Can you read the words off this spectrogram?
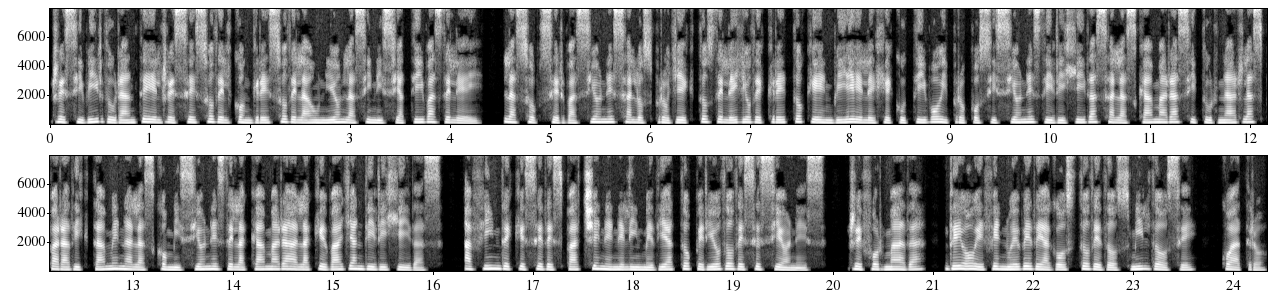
recibir durante el receso del Congreso de la Unión las iniciativas de ley, las observaciones a los proyectos de ley o decreto que envíe el Ejecutivo y proposiciones dirigidas a las cámaras y turnarlas para dictamen a las comisiones de la Cámara a la que vayan dirigidas, a fin de que se despachen en el inmediato periodo de sesiones. Reformada, DOF 9 de agosto de 2012, 4.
